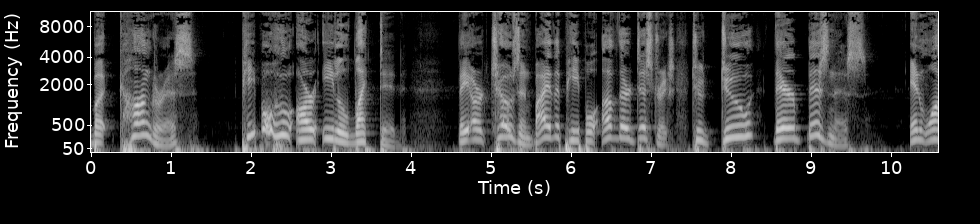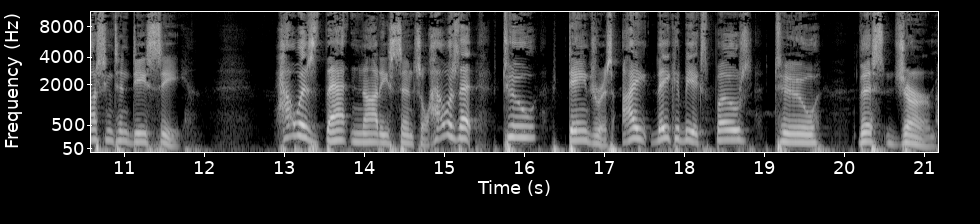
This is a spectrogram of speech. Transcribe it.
But Congress, people who are elected, they are chosen by the people of their districts to do their business in Washington, D.C. How is that not essential? How is that too dangerous? I they could be exposed to this germ.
